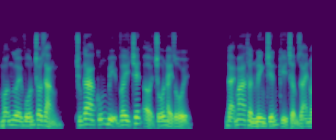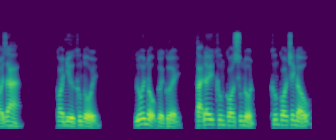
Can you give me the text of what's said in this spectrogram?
Mọi người vốn cho rằng, chúng ta cũng bị vây chết ở chỗ này rồi đại ma thần linh chiến kỳ chậm rãi nói ra. Coi như không tồi. Lôi nộ cười cười, tại đây không có xung đột, không có tranh đấu,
